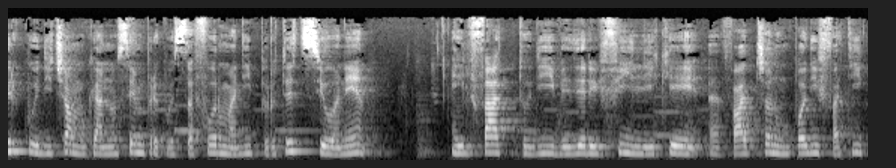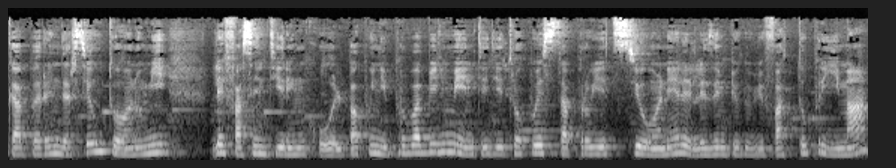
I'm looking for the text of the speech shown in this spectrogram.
per cui diciamo che hanno sempre questa forma di protezione e il fatto di vedere i figli che eh, facciano un po' di fatica per rendersi autonomi le fa sentire in colpa. Quindi probabilmente dietro questa proiezione, dell'esempio che vi ho fatto prima,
